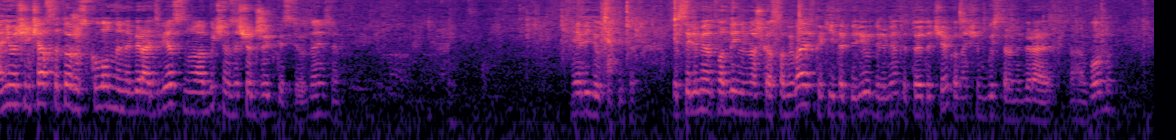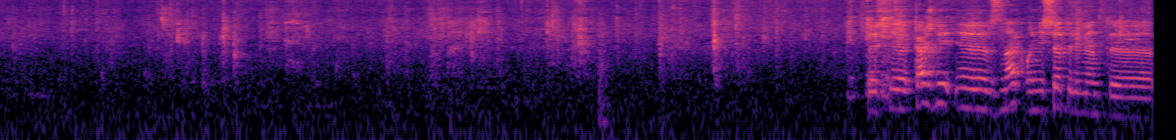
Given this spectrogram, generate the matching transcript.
Они очень часто тоже склонны набирать вес, но обычно за счет жидкости, вы знаете. Я видел какие-то. Если элемент воды немножко ослабевает в какие-то периоды элементы, то этот человек, он очень быстро набирает а, воду. То есть э, каждый э, знак, он несет элемент э,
